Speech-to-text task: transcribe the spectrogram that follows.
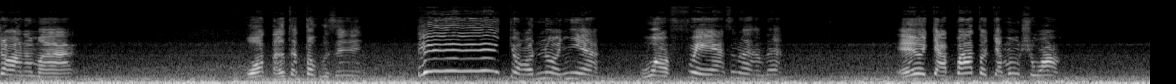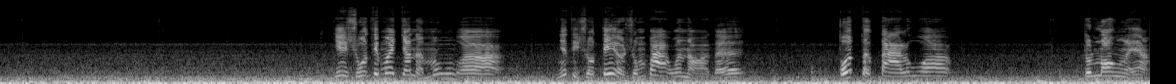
cho nó mà. Bỏ tự thật tốt cái tí cho nó nhỉ, và phê xin là thằng đó ê chả ba tôi chả mong xóa nhưng số thì mới cho nó mong à nhớ thì số tế ở ba qua nọ đó bớt từ ta luôn tôi long này à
